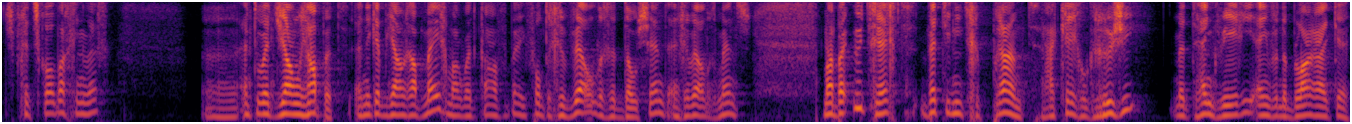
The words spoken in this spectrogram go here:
Frits Korbach ging weg. en toen werd Jan Rapp het. En ik heb Jan Rapp meegemaakt bij de KVB. Ik vond een geweldige docent en geweldig mens. Maar bij Utrecht werd hij niet gepruimd. Hij kreeg ook ruzie met Henk Wery, een van de belangrijke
